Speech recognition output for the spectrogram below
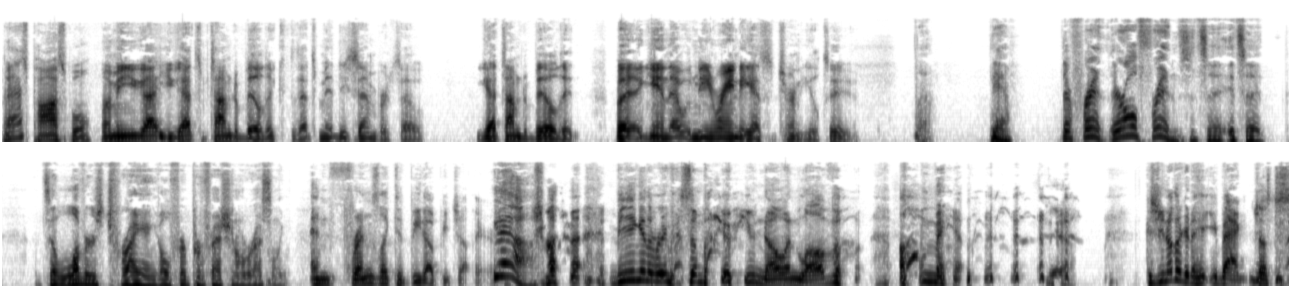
That's possible. I mean, you got you got some time to build it because that's mid December, so you got time to build it. But again, that would mean Randy has to turn heel too. Well, yeah, they're friends. They're all friends. It's a it's a it's a lovers triangle for professional wrestling. And friends like to beat up each other. Yeah, being in the ring with somebody who you know and love. Oh man. Yeah. Because you know they're going to hit you back just as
